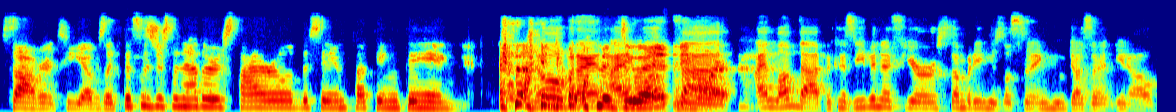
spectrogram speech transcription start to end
sovereignty i was like this is just another spiral of the same fucking thing no, I but I, I, love that. I love that because even if you're somebody who's listening who doesn't, you know,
